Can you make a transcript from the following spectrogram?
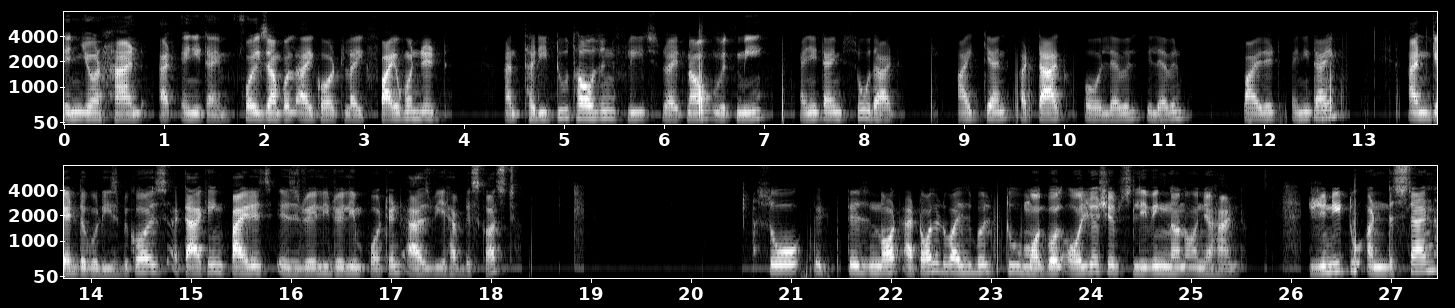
in your hand at any time. For example i got like 532,000 fleets right now with me anytime so that i can attack a level 11 pirate anytime and get the goodies because attacking pirates is really really important as we have discussed. So it is not at all advisable to mothball all your ships leaving none on your hand. You need to understand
